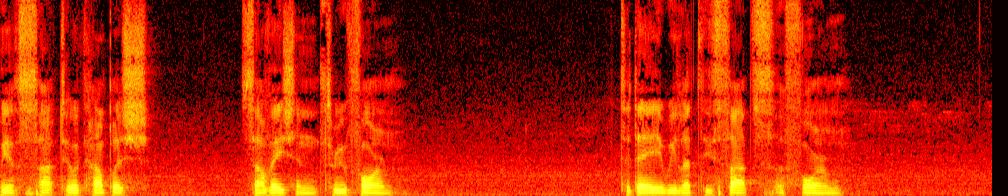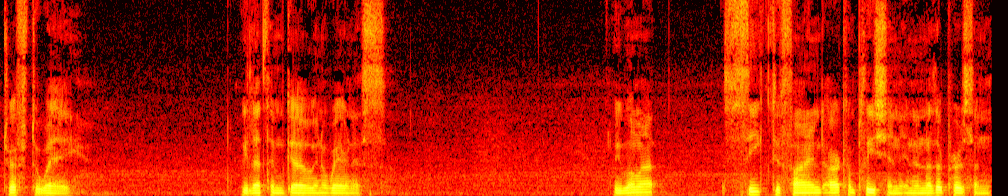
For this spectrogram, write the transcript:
we have sought to accomplish salvation through form. Today we let these thoughts of form drift away. We let them go in awareness. We will not seek to find our completion in another person,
